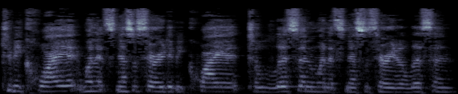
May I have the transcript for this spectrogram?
to be quiet when it's necessary to be quiet, to listen when it's necessary to listen,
